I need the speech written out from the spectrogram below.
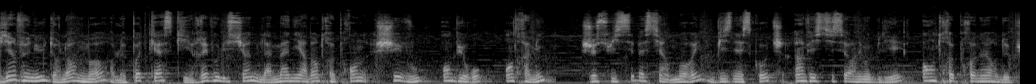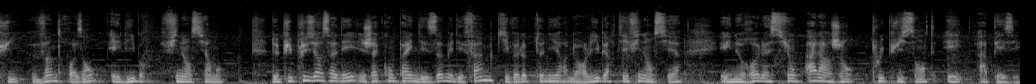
Bienvenue dans l'Ordre Mort, le podcast qui révolutionne la manière d'entreprendre chez vous, en bureau, entre amis. Je suis Sébastien Moret, business coach, investisseur en immobilier, entrepreneur depuis 23 ans et libre financièrement. Depuis plusieurs années, j'accompagne des hommes et des femmes qui veulent obtenir leur liberté financière et une relation à l'argent plus puissante et apaisée.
